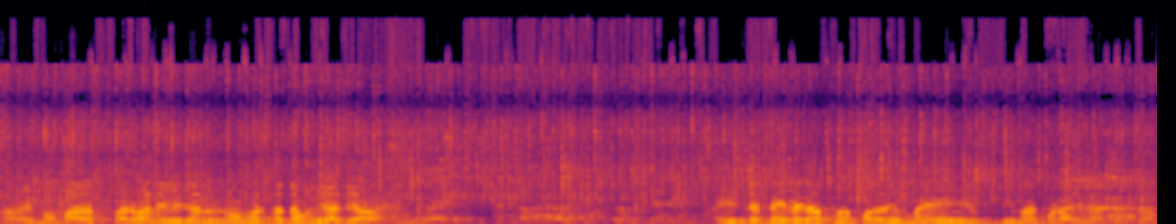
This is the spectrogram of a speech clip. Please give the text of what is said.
હા એમાં મારે ફરવા નહીં લઈ જવાનું વરસાદ હું લેવા દેવા. એટલે જ નહીં લઈ જાવ ફૂલ પલળીને ભાઈ બીમાર પડાય ના કરતા.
